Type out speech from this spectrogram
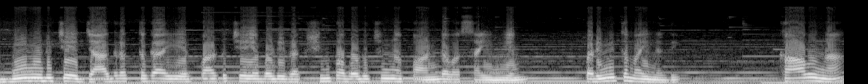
భీముడిచే జాగ్రత్తగా ఏర్పాటు చేయబడి రక్షింపబడుచున్న పాండవ సైన్యం పరిమితమైనది. కావున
